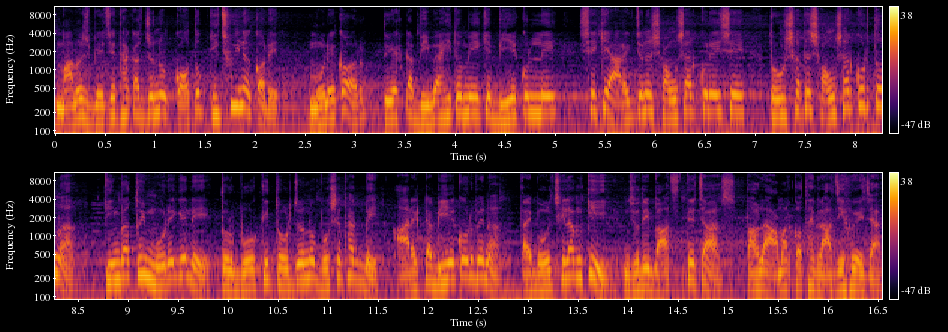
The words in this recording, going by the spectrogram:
মানুষ বেঁচে থাকার জন্য কত কিছুই না করে। মনে কর, তুই একটা বিবাহিত মেয়েকে বিয়ে করলে সে কি আরেকজনের সংসার করে এসে তোর সাথে সংসার করতো না? কিংবা তুই মরে গেলে তোর বউ কি তোর জন্য বসে থাকবে, আরেকটা বিয়ে করবে না? তাই বলছিলাম কি, যদি বাঁচতে চাস, তাহলে আমার কথায় রাজি হয়ে যা।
